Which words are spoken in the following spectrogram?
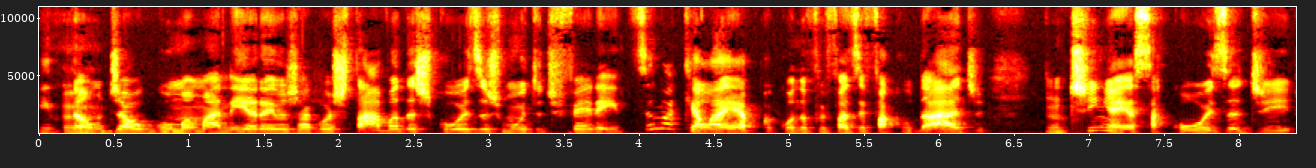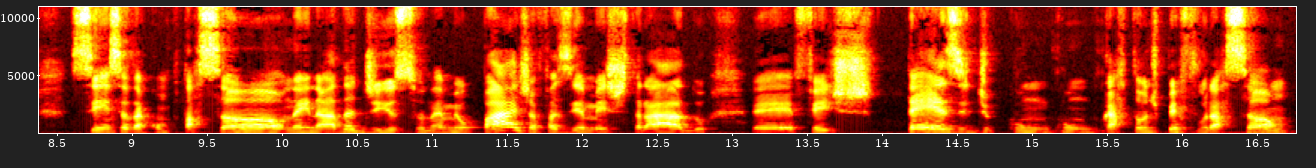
Então, ah. de alguma maneira, eu já gostava das coisas muito diferentes. E naquela época, quando eu fui fazer faculdade, não tinha essa coisa de ciência da computação, nem nada disso, né? Meu pai já fazia mestrado, é, fez tese de, com, com cartão de perfuração,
